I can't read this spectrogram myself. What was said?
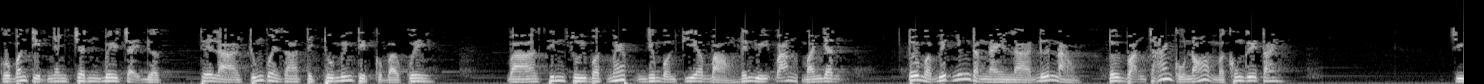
Cô bán thịt nhanh chân bê chạy được, Thế là chúng quay ra tịch thu miếng thịt của bà quê. Bà xin xui bọt mép, Nhưng bọn kia bảo lên ủy ban mà nhận. Tôi mà biết những thằng này là đứa nào, Tôi vặn trái của nó mà không gây tay Chi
